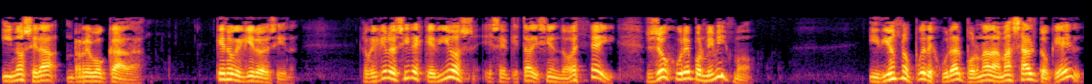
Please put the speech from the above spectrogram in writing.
y no será revocada. ¿Qué es lo que quiero decir? Lo que quiero decir es que Dios es el que está diciendo, hey, yo juré por mí mismo. Y Dios no puede jurar por nada más alto que Él,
